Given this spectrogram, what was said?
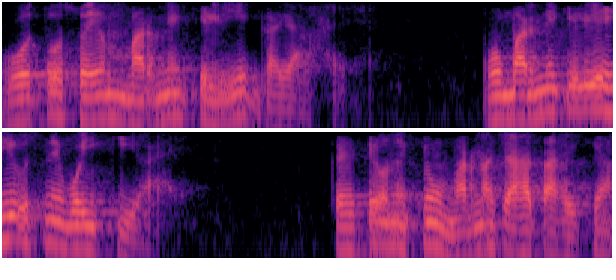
वो तो स्वयं मरने के लिए गया है। वो मरने के लिए ही उसने वही किया है। कहते हो ना, क्यों मरना चाहता है क्या?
